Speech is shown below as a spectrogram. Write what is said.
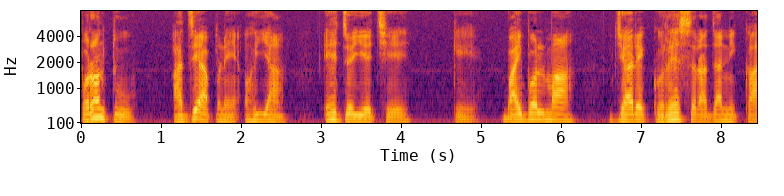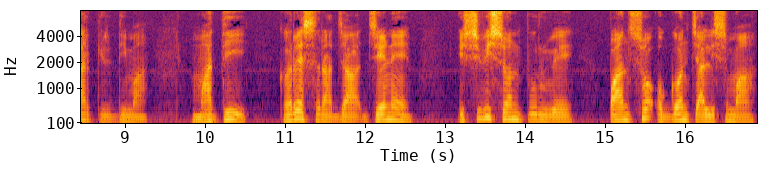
પરંતુ આજે આપણે અહીંયા એ જોઈએ છીએ કે બાઇબલમાં જ્યારે કરેશ રાજાની કારકિર્દીમાં માધી કરેશ રાજા જેણે ઈસવીસન પૂર્વે પાંચસો ઓગણચાલીસમાં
